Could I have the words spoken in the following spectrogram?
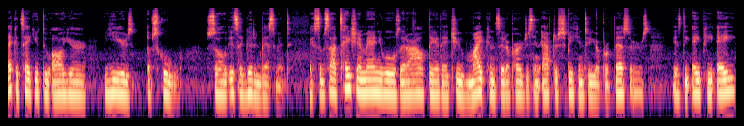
That could take you through all your years of school. So it's a good investment. There's some citation manuals that are out there that you might consider purchasing after speaking to your professors is the APA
